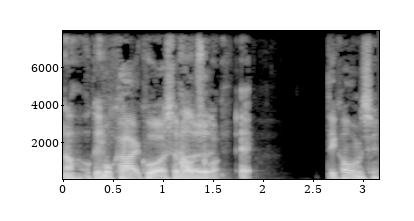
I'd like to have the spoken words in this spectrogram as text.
Nå, okay. Mokai kunne også have været... Havtorn. Ja, det kommer vi til.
